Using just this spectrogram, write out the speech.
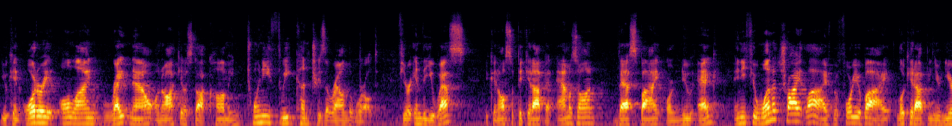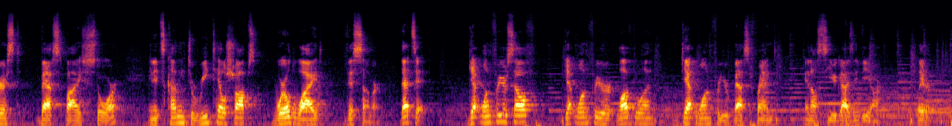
You can order it online right now on Oculus.com in 23 countries around the world. If you're in the US, you can also pick it up at Amazon, Best Buy, or Newegg. And if you want to try it live before you buy, look it up in your nearest Best Buy store, and it's coming to retail shops worldwide this summer. That's it. Get one for yourself, get one for your loved one, get one for your best friend, and I'll see you guys in VR. Later.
